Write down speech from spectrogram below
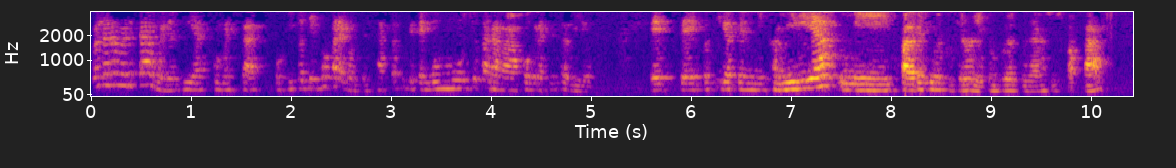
Hola Roberta, buenos días, ¿cómo estás? Poquito tiempo para contestarte porque tengo mucho trabajo, gracias a Dios. Este, pues fíjate, en mi familia, mis padres sí me pusieron el ejemplo de cuidar a sus papás.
